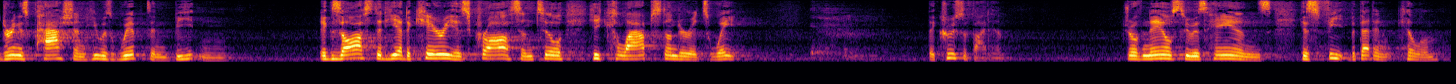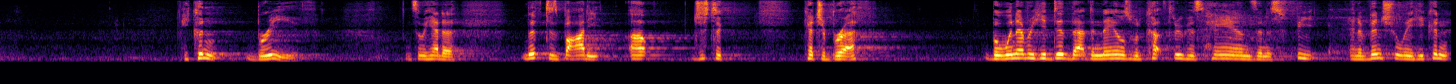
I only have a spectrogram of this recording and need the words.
During his passion, he was whipped and beaten. Exhausted, he had to carry his cross until he collapsed under its weight. They crucified him, drove nails through his hands, his feet, but that didn't kill him. He couldn't breathe. And so he had to lift his body up just to catch a breath. But whenever he did that, the nails would cut through his hands and his feet, and eventually he couldn't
